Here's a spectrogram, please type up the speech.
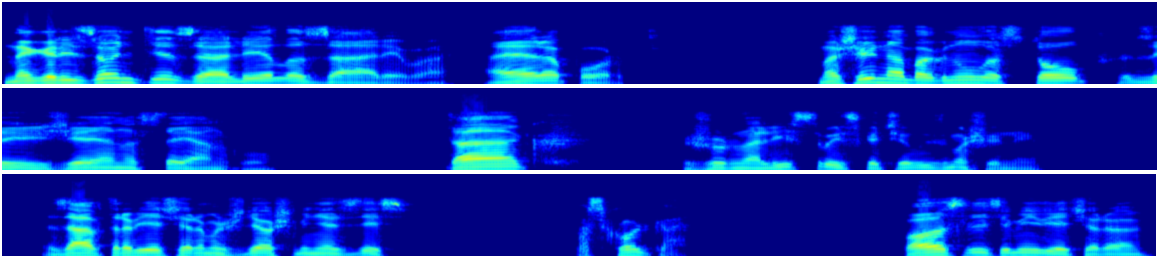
На горизонте заолело зарево, аэропорт. Машина обогнула столб, заезжая на стоянку. Так, журналист выскочил из машины. Завтра вечером ждешь меня здесь. Поскольку? После семи вечера.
